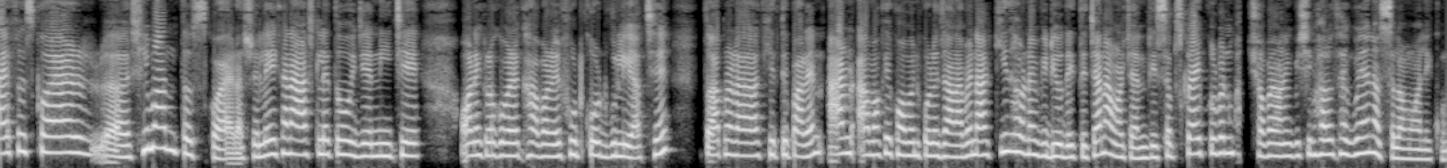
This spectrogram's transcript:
রাইফেল স্কোয়ার সীমান্ত স্কোয়ার আসলে এখানে আসলে তো ওই যে নিচে অনেক রকমের খাবারের ফুড কোর্ট গুলি আছে, তো আপনারা খেতে পারেন। আর আমাকে কমেন্ট করে জানাবেন, আর কি ধরনের ভিডিও দেখতে চান, আমার চ্যানেলটি সাবস্ক্রাইব করবেন। সবাই অনেক বেশি ভালো থাকবেন, আসসালামু আলাইকুম।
